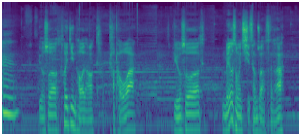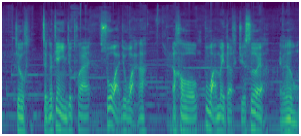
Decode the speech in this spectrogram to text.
嗯，比如说推镜头然后卡卡头啊，比如说没有什么起承转合啊，就整个电影就突然说完就完了。然后不完美的角色呀，还有那种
